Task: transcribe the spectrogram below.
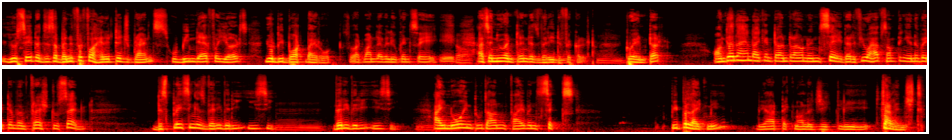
you say that there's a benefit for heritage brands who've been there for years, you'll be bought by road. So at one level, you can say, hey, Sure. as a new entrant, it's very difficult to enter. On the other hand, I can turn around and say that if you have something innovative and fresh to sell, displacing is very, very easy. Very, very easy. I know in 2005 and 6, people like me, we are technologically challenged.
